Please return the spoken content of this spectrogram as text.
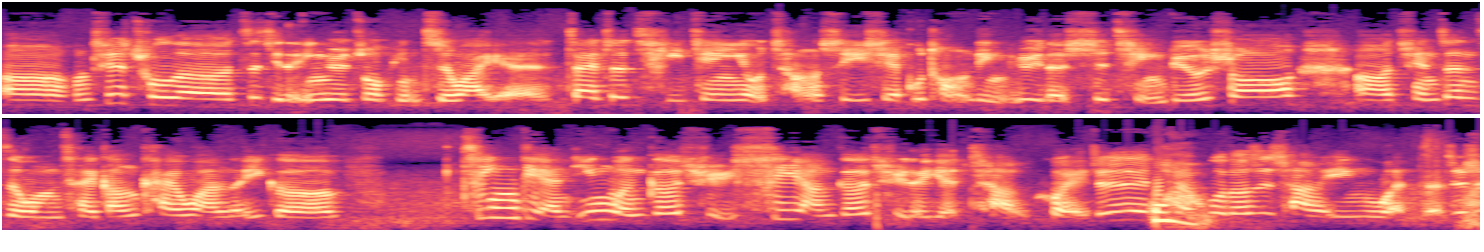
呃、其实除了自己的音乐作品之外，也在这期间也有尝试一些不同领域的事情，比如说，呃，前阵子我们才刚开完了一个经典英文歌曲、西洋歌曲的演唱会，就是全部都是唱英文的，就是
